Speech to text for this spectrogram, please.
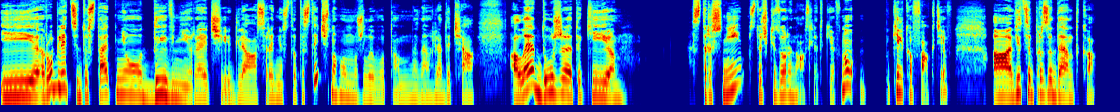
і роблять достатньо дивні речі для середньостатистичного, можливо, там не знаю, глядача, але дуже такі страшні з точки зору наслідків. Ну, кілька фактів. А, Віце-президентка,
